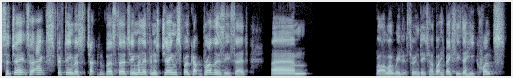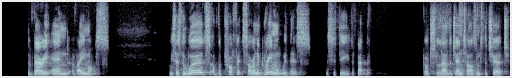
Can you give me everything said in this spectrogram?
so, James, so Acts 15, verse, chapter, verse 13, when they finished, James spoke up, brothers, he said. Um, well, I won't read it through in detail, but he basically he quotes the very end of Amos. He says, The words of the prophets are in agreement with this. This is the, the fact that God should allow the Gentiles into the church.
